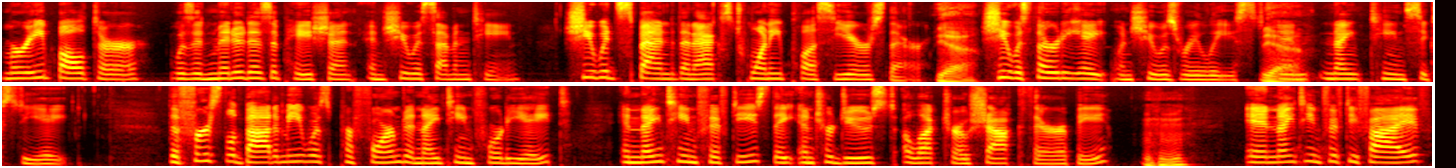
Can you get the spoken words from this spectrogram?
Marie Balter was admitted as a patient and she was 17. She would spend the next 20 plus years there. yeah, She was 38 when she was released Yeah. in 1968. The first lobotomy was performed in 1948. In 1950s, they introduced electroshock therapy. hmm In 1955,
